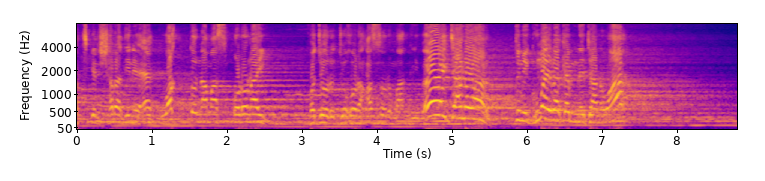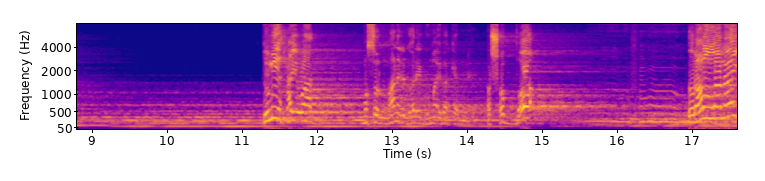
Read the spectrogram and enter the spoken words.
আজকের সারা দিনে এক ওয়াক্ত নামাজ পড়ো নাই। ফজর, জোহর, আসর, মাগরিব। এই জানোয়ার, তুমি ঘুমাইবা কেমনে জানোয়ার? তুমি হাইওয়ান মুসলমানের ঘরে ঘুমাইবা কেমনে? অসভ্য? তোর আল্লাহ নাই?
